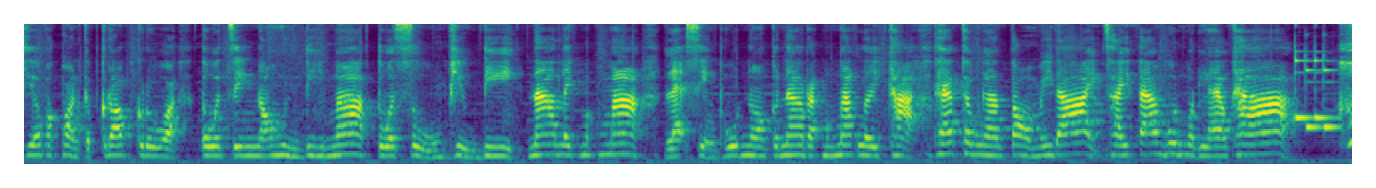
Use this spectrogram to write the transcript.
เที่ยวพักผ่อนกับครอบครัว ตัวจริงน้องหุ่นดีมาก ตัวสูงผิวดี หน้าเล็กมากๆ และเสียงพูดน้องก็น่ารักมาก ๆ เลยค่ะ แทบทำงานต่อไม่ได้ ใช้แต้มบุญหมดแล้วค่ะโห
